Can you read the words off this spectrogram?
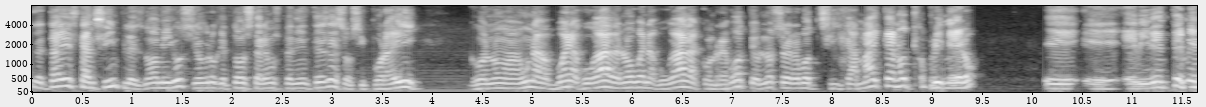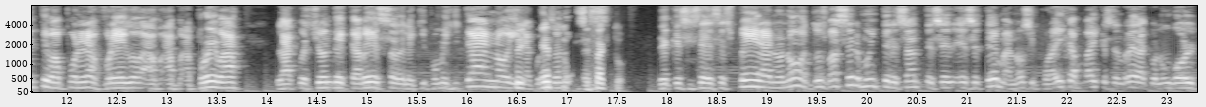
Detalles tan simples, ¿no, amigos? Yo creo que todos estaremos pendientes de eso. Si por ahí, con una buena jugada, no buena jugada, con rebote o no se rebote, si Jamaica anota primero, eh, eh, evidentemente va a poner a, frego, a, prueba la cuestión de cabeza del equipo mexicano y la cuestión de, que exacto. de, que si se desesperan o no. Entonces va a ser muy interesante ese, ese tema, ¿no? Si por ahí Jamaica se enreda con un gol,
